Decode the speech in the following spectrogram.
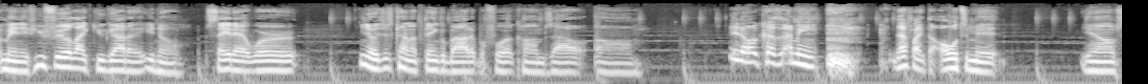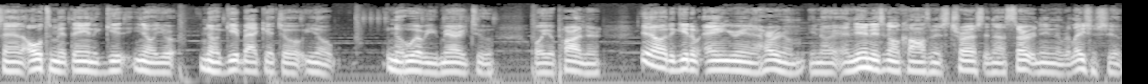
I mean, if you feel like you gotta, you know, say that word, you know, just kind of think about it before it comes out. Um, you know, because I mean, that's like the ultimate. You know, what I'm saying the ultimate thing to get, you know, your, you know, get back at your, you know, you know, whoever you're married to or your partner. You know, to get them angry and hurt them. You know, and then it's gonna cause mistrust and uncertainty in the relationship.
